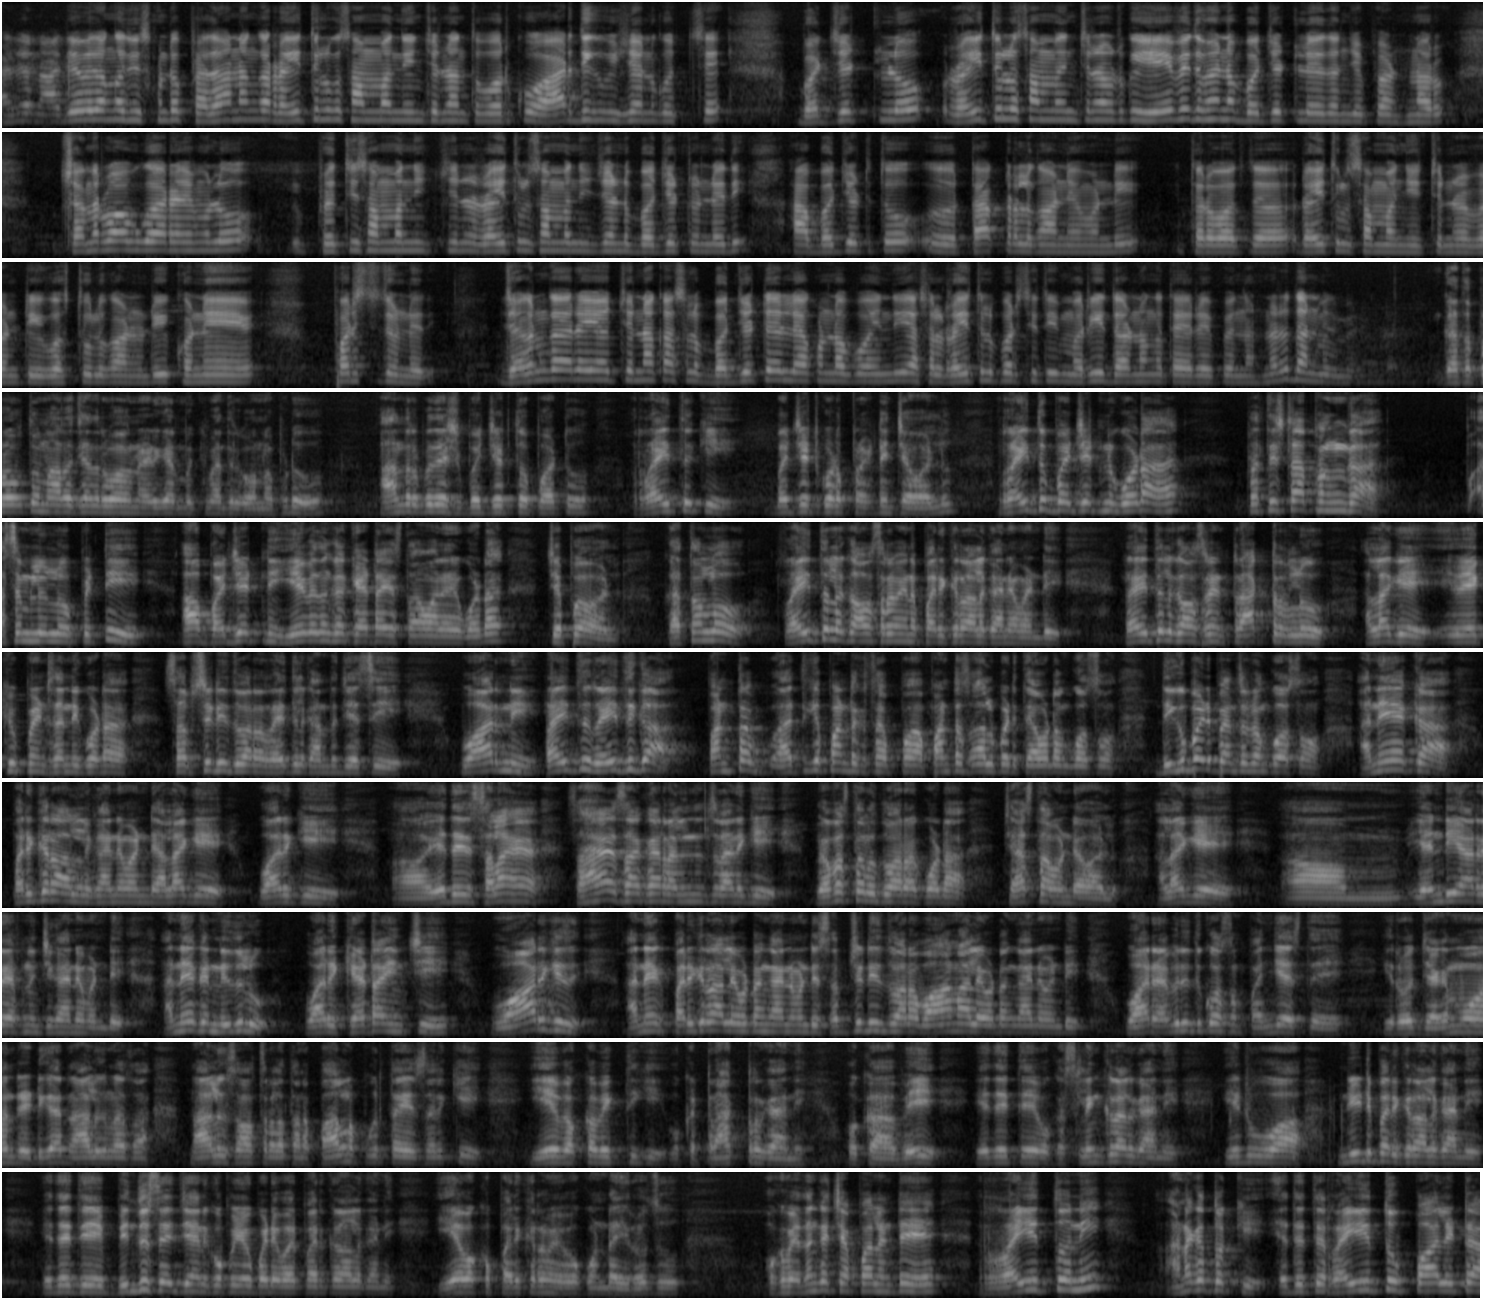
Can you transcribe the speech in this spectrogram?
అదే అదే విధంగా తీసుకుంటే ప్రధానంగా రైతులకు సంబంధించినంత వరకు ఆర్థిక విషయానికి వస్తే బడ్జెట్లో రైతులకు సంబంధించిన వరకు ఏ విధమైన బడ్జెట్ లేదని చెప్పి అంటున్నారు. చంద్రబాబు గారి హయాంలో ప్రతి సంబంధించిన రైతులకు సంబంధించిన బడ్జెట్ ఉండేది. ఆ బడ్జెట్తో ట్రాక్టర్లు కానివ్వండి తర్వాత రైతులకు సంబంధించినటువంటి వస్తువులు కానివ్వండి కొనే పరిస్థితి ఉండేది. జగన్ గారు వచ్చినాక అసలు బడ్జెటే లేకుండా పోయింది. అసలు రైతుల పరిస్థితి మరీ దారుణంగా తయారైపోయింది అంటున్నారు. దాని మీద మీరు గత ప్రభుత్వం నారా చంద్రబాబు నాయుడు గారు ముఖ్యమంత్రిగా ఉన్నప్పుడు ఆంధ్రప్రదేశ్ బడ్జెట్తో పాటు రైతుకి బడ్జెట్ కూడా ప్రకటించేవాళ్ళు. రైతు బడ్జెట్ను కూడా ప్రతిష్టాత్మకంగా అసెంబ్లీలో పెట్టి ఆ బడ్జెట్ని ఏ విధంగా కేటాయిస్తామనేది కూడా చెప్పేవాళ్ళు. గతంలో రైతులకు అవసరమైన పరికరాలు కానివ్వండి రైతులకు అవసరమైన ట్రాక్టర్లు అలాగే ఎక్విప్మెంట్స్ అన్నీ కూడా సబ్సిడీ ద్వారా రైతులకు అందజేసి వారిని రైతు రైతుగా పంట అధిక పంటకు పంట సాగుబడి తేవడం కోసం దిగుబడి పెంచడం కోసం అనేక పరికరాలను కానివ్వండి అలాగే వారికి ఏదైతే సలహా సహాయ సహకారాలు అందించడానికి వ్యవస్థల ద్వారా కూడా చేస్తూ ఉండేవాళ్ళు. అలాగే ఎన్డీఆర్ఎఫ్ నుంచి కానివ్వండి అనేక నిధులు వారి కేటాయించి వారికి అనేక పరికరాలు ఇవ్వడం కానివ్వండి సబ్సిడీ ద్వారా వాహనాలు ఇవ్వడం కానివ్వండి వారి అభివృద్ధి కోసం పనిచేస్తే ఈరోజు జగన్మోహన్ రెడ్డి గారు నాలుగు నాలుగు సంవత్సరాల తన పాలన పూర్తయ్యేసరికి ఏ ఒక్క వ్యక్తికి ఒక ట్రాక్టర్ కానీ ఒక వే ఏదైతే ఒక స్లింక్లర్ కానీ ఇటు నీటి పరికరాలు కానీ ఏదైతే బిందు సేద్యానికి ఉపయోగపడే వారి పరికరాలు కానీ ఏ ఒక్క పరికరం ఇవ్వకుండా ఈరోజు ఒక విధంగా చెప్పాలంటే రైతుని అనగతొక్కి. ఏదైతే రైతు పాలిట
